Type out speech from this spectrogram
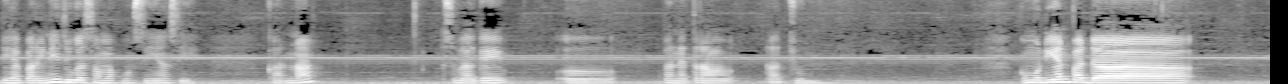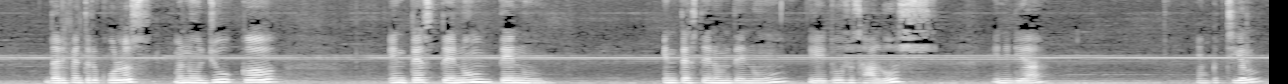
Di hepar ini juga sama fungsinya sih. Karena sebagai uh, penetral racun. Kemudian pada dari ventriculus menuju ke intestinum tenu. Intestinum tenu yaitu usus halus. Ini dia yang kecil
